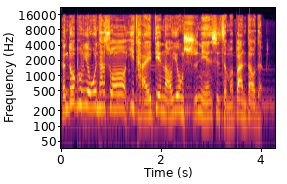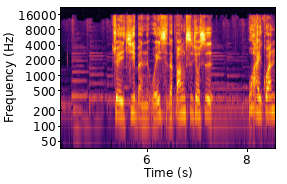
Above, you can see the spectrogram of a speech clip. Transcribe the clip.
很多朋友问他说：“一台电脑用十年是怎么办到的？”最基本维持的方式就是外观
